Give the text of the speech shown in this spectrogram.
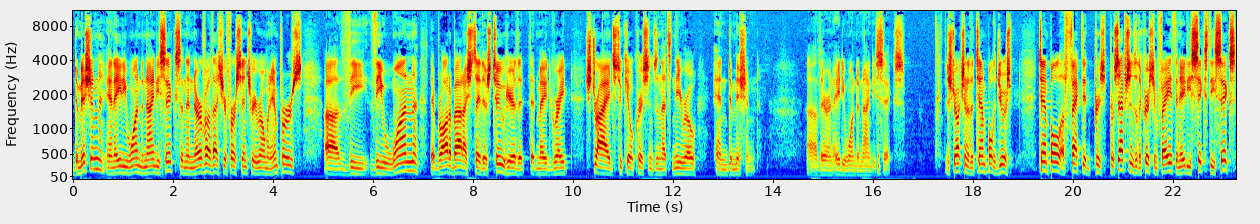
Domitian in 81 to 96, and then Nerva, that's your first century Roman emperors. Uh, the the one that brought about, I should say, there's two here that, that made great strides to kill Christians, and that's Nero and Domitian. Uh, there in 81 to 96. The destruction of the temple, the Jewish temple, affected per- perceptions of the Christian faith. In AD 66,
